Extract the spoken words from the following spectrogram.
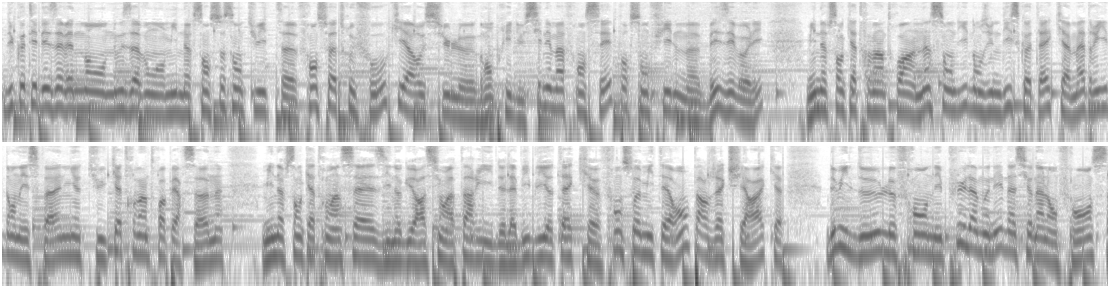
Du côté des événements, nous avons en 1968 François Truffaut qui a reçu le Grand Prix du cinéma français pour son film Baiser volé. 1983, un incendie dans une discothèque à Madrid en Espagne tue 83 personnes. 1996, inauguration à Paris de la bibliothèque François Mitterrand par Jacques Chirac. 2002, le franc n'est plus la monnaie nationale en France.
